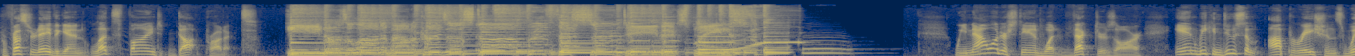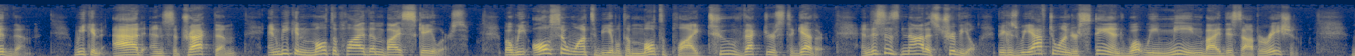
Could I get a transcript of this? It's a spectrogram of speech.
Professor Dave again, let's find dot products. He knows a lot about all kinds of stuff. Professor Dave explains. We now understand what vectors are, and we can do some operations with them. We can add and subtract them, and we can multiply them by scalars. But we also want to be able to multiply two vectors together. And this is not as trivial, because we have to understand what we mean by this operation.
